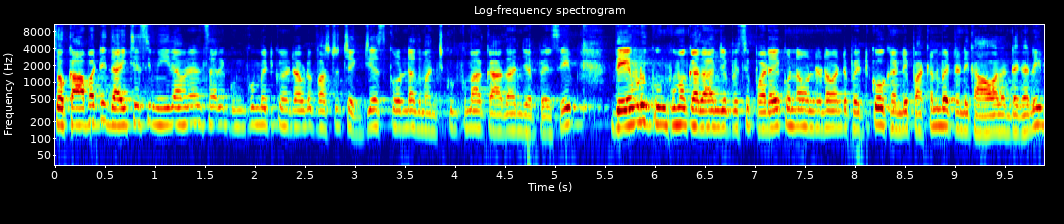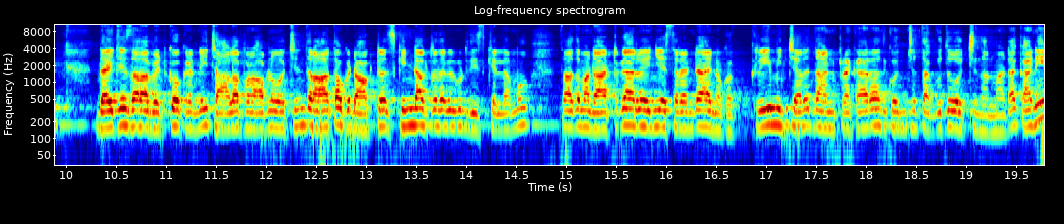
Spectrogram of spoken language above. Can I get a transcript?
సో కాబట్టి దయచేసి మీరు ఎవరైనా సరే కుంకుమ పెట్టుకునేటప్పుడు ఫస్ట్ చెక్ చేసుకోండి అది మంచి కుంకుమ కాదా అని చెప్పేసి. దేవుడు కుంకుమ కదా అని చెప్పేసి పడేయకుండా ఉండడం అంటే పెట్టుకోకండి పక్కన పెట్టండి కావాలంటే కానీ. దయచేసి అలా పెట్టుకోకండి చాలా ప్రాబ్లం వచ్చింది. తర్వాత ఒక డాక్టర్ స్కిన్ డాక్టర్ దగ్గర కూడా తీసుకెళ్ళాము. తర్వాత మా డాక్టర్ గారు ఏం చేస్తారంటే ఆయన ఒక క్రీమ్ ఇచ్చారు. దాని ప్రకారం అది కొంచెం తగ్గుతూ వచ్చిందనమాట కానీ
